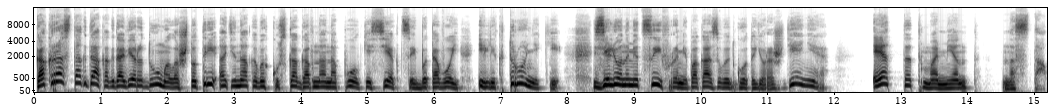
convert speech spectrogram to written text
как раз тогда, когда Вера думала, что три одинаковых куска говна на полке секции бытовой электроники зелеными цифрами показывают год ее рождения, этот момент настал.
